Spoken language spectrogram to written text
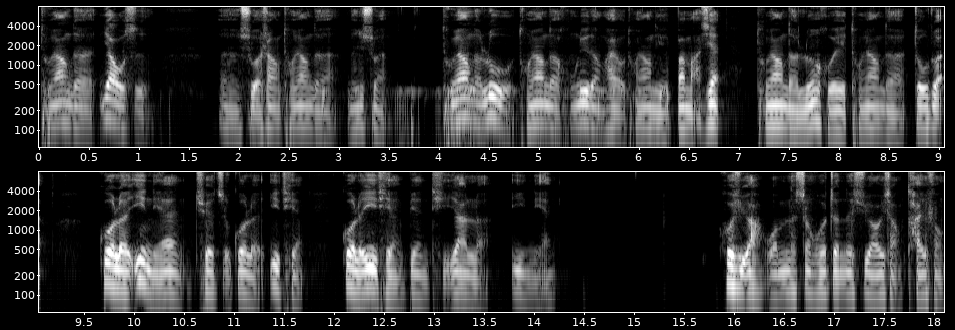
同样的钥匙，嗯，锁上同样的门栓，同样的路，同样的红绿灯，还有同样的斑马线，同样的轮回，同样的周转，过了一年，却只过了一天，过了一天，便体验了一年。或许啊，我们的生活真的需要一场台风，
